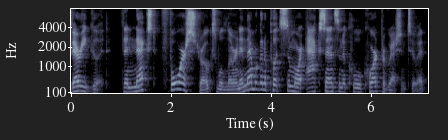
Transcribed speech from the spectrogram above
Very good. The next four strokes we'll learn, and then we're going to put some more accents and a cool chord progression to it.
